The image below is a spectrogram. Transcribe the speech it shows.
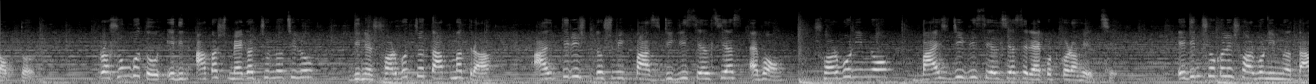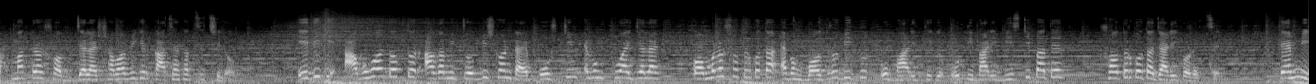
দপ্তর। প্রসঙ্গত, এদিন আকাশ মেঘাচ্ছন্ন ছিল। দিনের সর্বোচ্চ তাপমাত্রা আটত্রিশ দশমিক পাঁচ ডিগ্রি সেলসিয়াস এবং সর্বনিম্ন বাইশ ডিগ্রি সেলসিয়াসে রেকর্ড করা হয়েছে। এদিন সকালে সর্বনিম্ন তাপমাত্রা সব জেলায় স্বাভাবিকের কাছাকাছি ছিল। এদিকে আবহাওয়া দপ্তর আগামী চব্বিশ ঘন্টায় পশ্চিম এবং খোয়াই জেলায় কমলা সতর্কতা এবং বজ্রবিদ্যুৎ ও ভারী থেকে অতি ভারী বৃষ্টিপাতের সতর্কতা জারি করেছে। তেমনি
